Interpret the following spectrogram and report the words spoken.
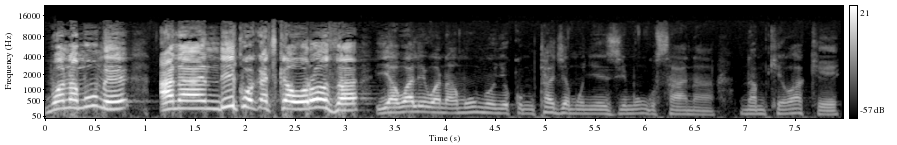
mwanamume anaandikwa katika orodha ya wale wanamume wenye kumtaja mwenyezi mungu sana na mke wake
